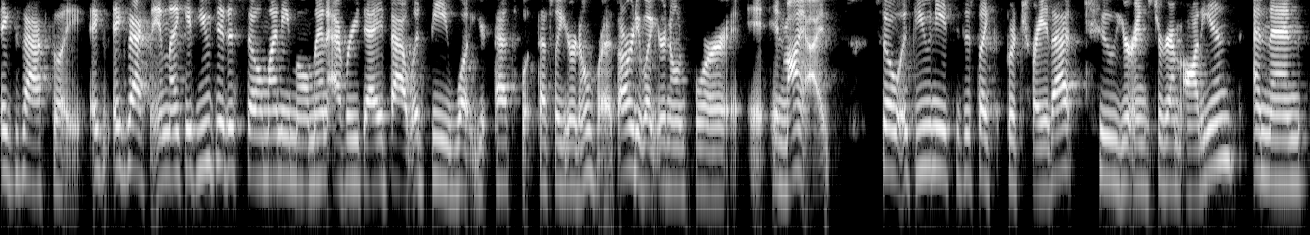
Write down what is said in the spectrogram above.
Exactly. Ex- Exactly. And like if you did a so money moment every day, that would be what you're, that's what, that's what you're known for. That's already what you're known for in my eyes. So if you need to just like portray that to your Instagram audience and then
